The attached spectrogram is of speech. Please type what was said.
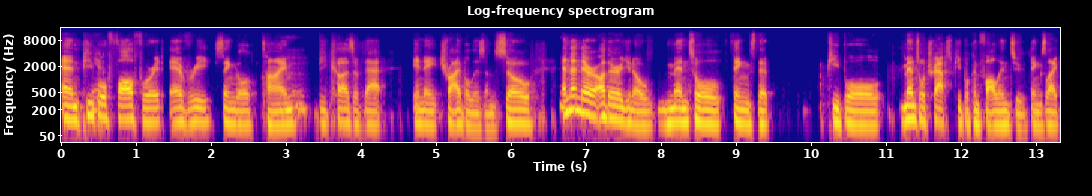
and people fall for it every single time Mm. because of that innate tribalism. So, and then there are other, you know, mental things that people, mental traps people can fall into, things like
